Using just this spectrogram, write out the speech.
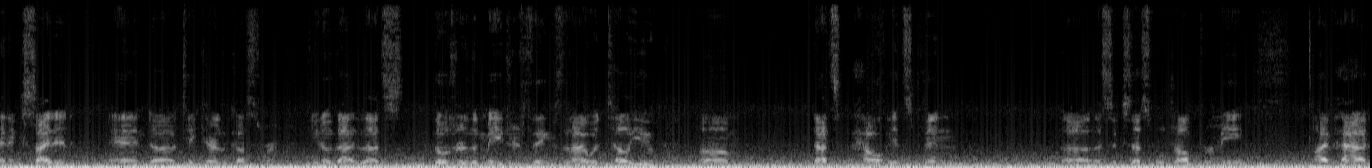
and excited and uh, take care of the customer. You know that that's those are the major things that I would tell you. Um, that's how it's been uh, a successful job for me. I've had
